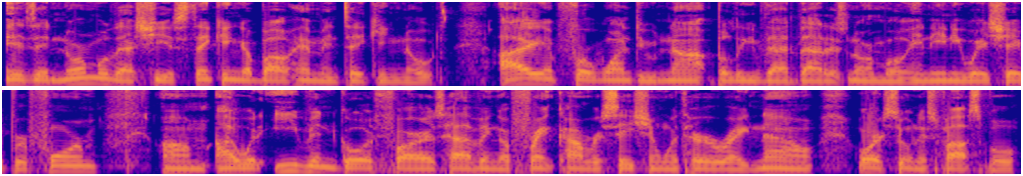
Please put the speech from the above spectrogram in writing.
Is it normal that she is thinking about him and taking notes? I, for one, do not believe that that is normal in any way, shape, or form. Um, I would even go as far as having a frank conversation with her right now or as soon as possible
